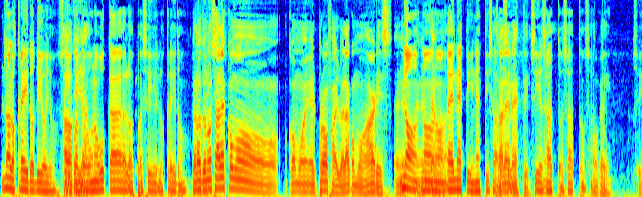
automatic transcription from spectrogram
No, los créditos digo yo. Sí, Ah, ok, cuando ya. uno busca los, pues sí, los créditos. Pero tú no sales como, como en el profile, ¿verdad? Como artist. en el- no, en el no, tema. no, es Nesty, Nesty sale. Sale sí. Nesty. Sí, exacto, exacto, exacto. Ok. Sí.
